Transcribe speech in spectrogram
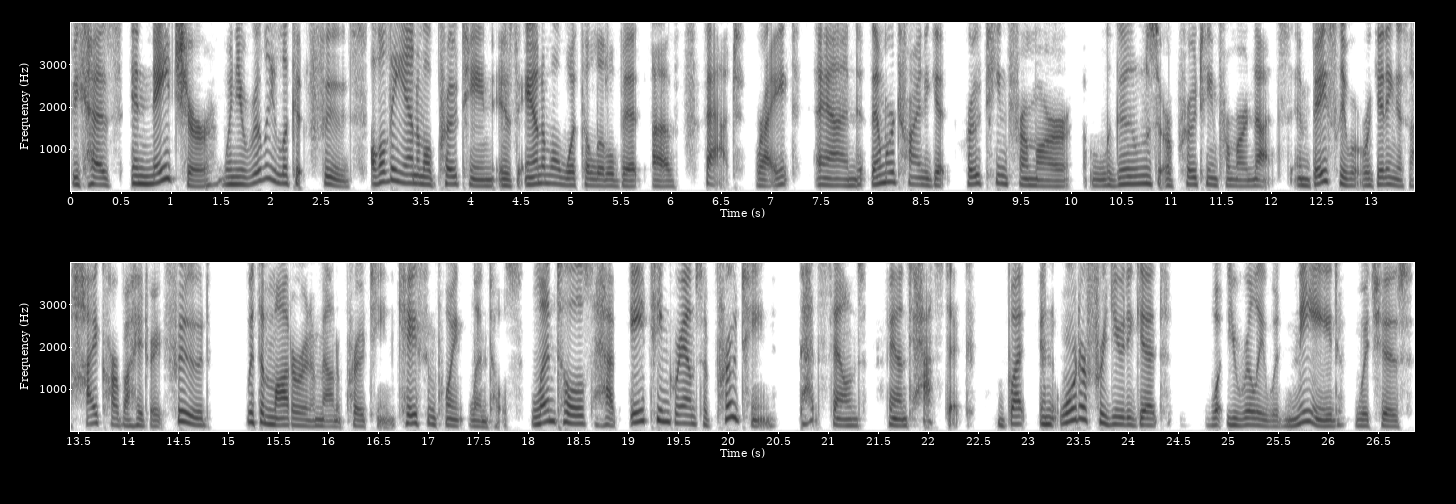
Because in nature, when you really look at foods, all the animal protein is animal with a little bit of fat, right? And then we're trying to get protein from our legumes or protein from our nuts. And basically what we're getting is a high carbohydrate food with a moderate amount of protein. Case in point, lentils. Lentils have 18 grams of protein. That sounds fantastic. But in order for you to get what you really would need, which is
